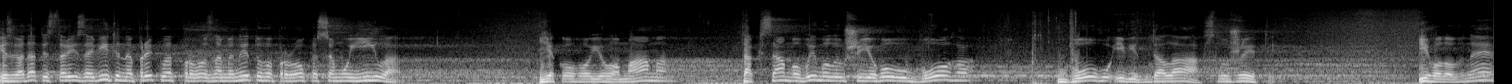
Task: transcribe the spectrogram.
і згадати старий завіт, і, наприклад, про знаменитого пророка Самуїла, якого його мама, так само вимоливши його у Бога, Богу і віддала служити. І головне,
